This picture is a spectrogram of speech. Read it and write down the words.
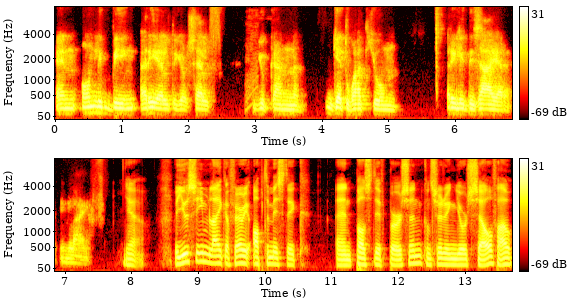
and only being real to yourself, you can get what you really desire in life. Yeah, but you seem like a very optimistic and positive person, considering yourself. How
